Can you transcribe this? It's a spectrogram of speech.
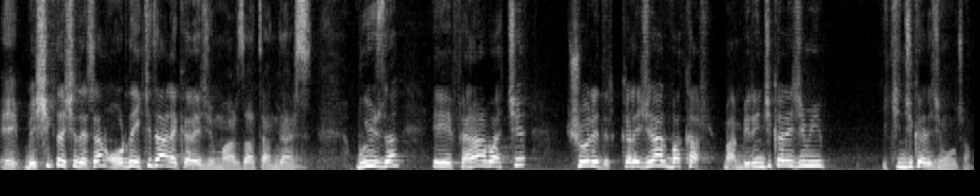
Evet. E Beşiktaş'ı desen orada iki tane kalecim var zaten dersin. Bu yüzden e, Fenerbahçe şöyledir. Kaleciler bakar. Ben birinci kaleci miyim? İkinci kaleci mi olacağım?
